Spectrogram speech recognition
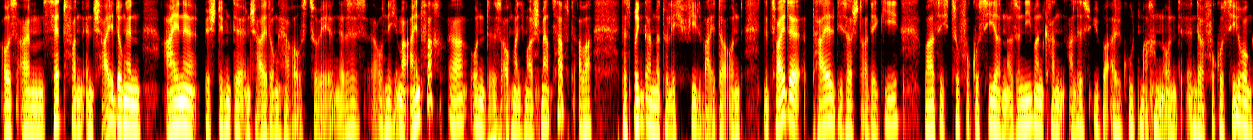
aus einem Set von Entscheidungen eine bestimmte Entscheidung herauszuwählen. Das ist auch nicht immer einfach ja, und ist auch manchmal schmerzhaft, aber das bringt einem natürlich viel weiter. Und eine zweite Teil dieser Strategie war, sich zu fokussieren. Also niemand kann alles überall gut machen und in der Fokussierung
